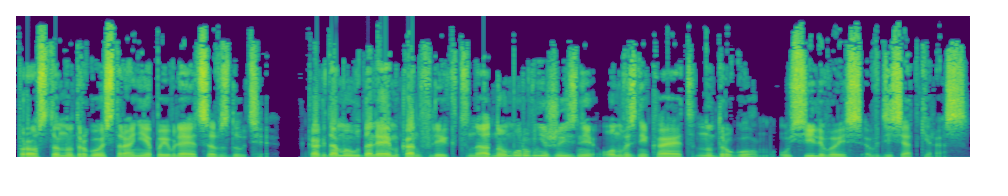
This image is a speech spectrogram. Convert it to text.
просто на другой стороне появляется вздутие. Когда мы удаляем конфликт на одном уровне жизни, он возникает на другом, усиливаясь в десятки раз.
